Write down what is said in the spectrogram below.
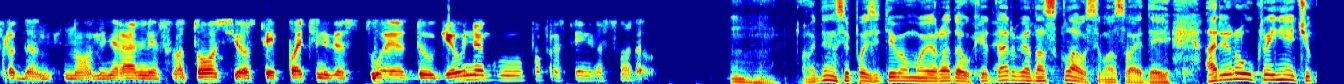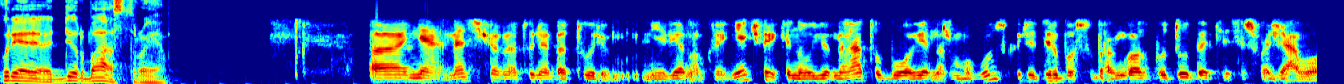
pradant nuo mineralinės vatos, jos taip pat investuoja daugiau negu paprastai investuodavo. Mhm. Vadinasi, pozityvumo yra daug. Ir dar vienas klausimas, Vaidai. Ar yra ukrainiečių, kurie dirba Astroje? A, ne, mes šiuo metu nebeturim nei vieno ukrainiečio. Iki naujų metų buvo vienas žmogus, kuris dirbo su brangos būdu, bet jis išvažiavo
